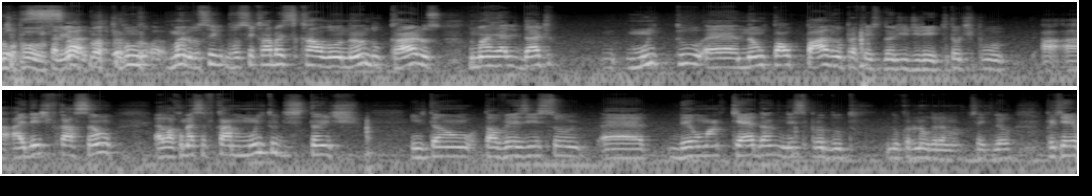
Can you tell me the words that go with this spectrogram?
tipo, Nossa, tá ligado? mano. Tipo, mano, você, você acaba escalonando o Carlos numa realidade muito é, não palpável para aquele estudante de direito. Então, tipo, a, a, a identificação ela começa a ficar muito distante. Então, talvez isso é, deu uma queda nesse produto do cronograma, você entendeu? Porque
